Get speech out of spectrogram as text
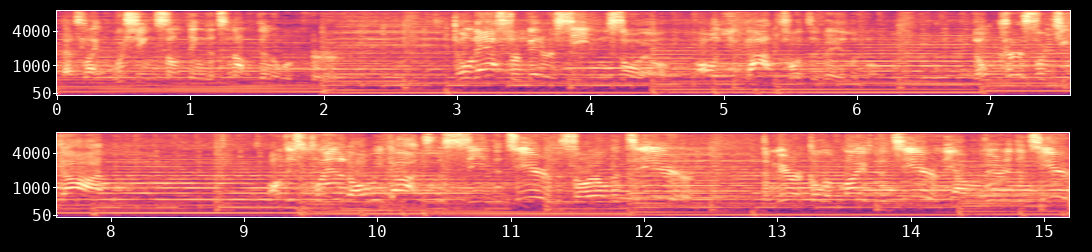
That's like wishing something that's not going to occur. Don't ask for better seed and soil. All you got is what's available. Don't curse what you got. On this planet, all we got is the seed that's here, the soil that's here, the miracle of life that's here, the opportunity that's here,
